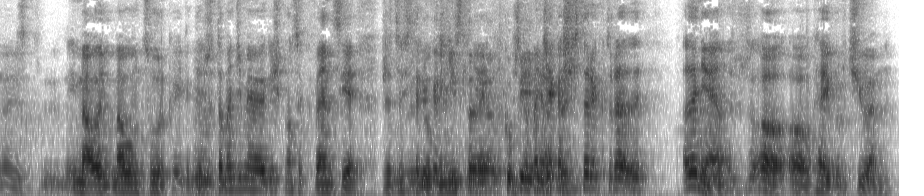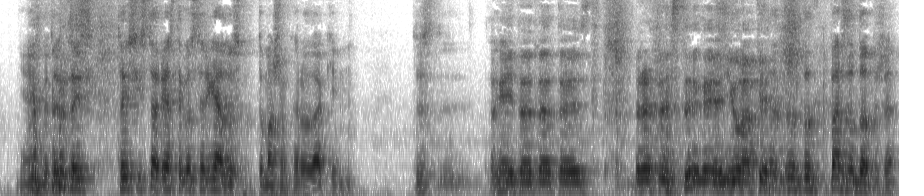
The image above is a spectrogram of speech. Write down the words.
no jest, i małe, małą córkę i tak dalej, że to będzie miało jakieś konsekwencje, że coś z tego wyniknie, że to będzie jakaś tak? historia, która... Ale nie, no, o, o, hej, wróciłem. Nie? Jakby to, to, jest, to jest historia z tego serialu z Tomaszem Karolakiem. To jest... Okej, to, to, to jest referenc, którego ja nie łapię. To, to, to bardzo dobrze.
